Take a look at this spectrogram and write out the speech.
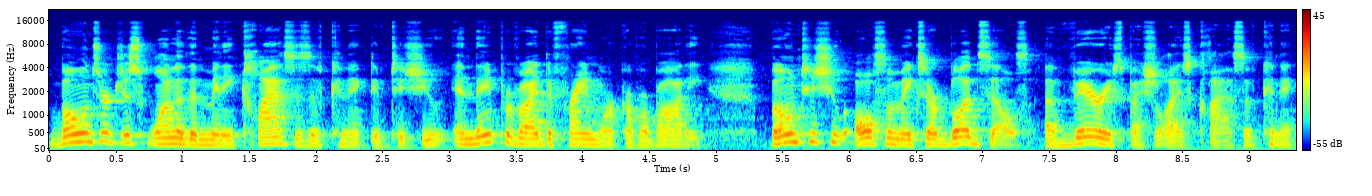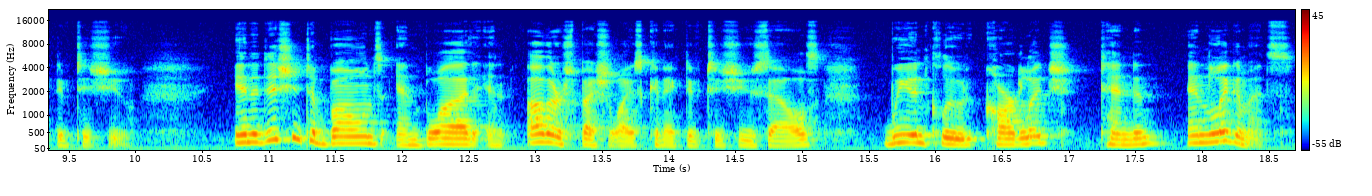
Bones are just one of the many classes of connective tissue, and they provide the framework of our body. Bone tissue also makes our blood cells, a very specialized class of connective tissue. In addition to bones and blood and other specialized connective tissue cells, we include cartilage, tendon, and ligaments.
